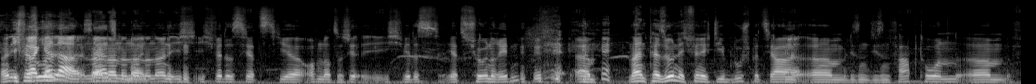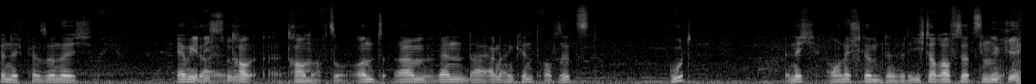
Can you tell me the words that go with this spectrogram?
Nein, Ich frag ja versuche- nach, Nein, nein, nein, nein, nein, ich, ich werde es jetzt hier offen dazu stehen. Ich werde es jetzt schön reden. ähm, nein, persönlich finde ich die Blue Spezial, ähm, diesen, diesen Farbton, ähm, finde ich persönlich irgendwie geil, drüber. trau, traumhaft so. Und ähm, wenn da irgendein Kind drauf sitzt, gut. Wenn nicht, auch nicht schlimm, dann würde ich da drauf sitzen. Okay.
